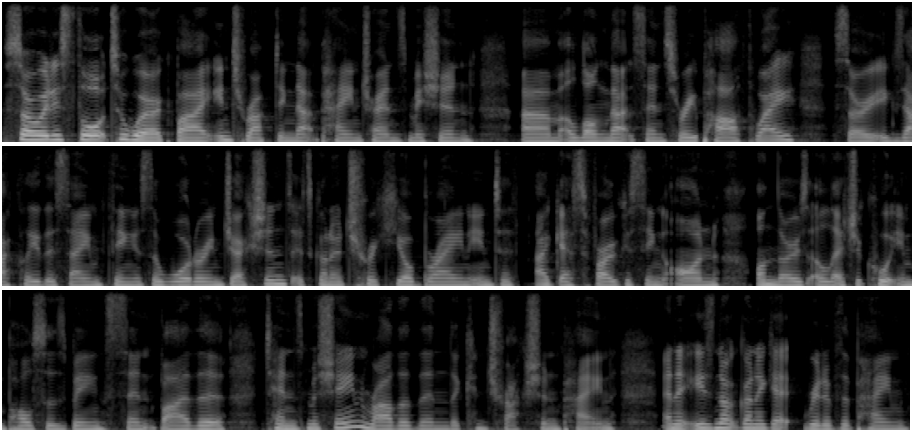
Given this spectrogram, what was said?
So it is thought to work by interrupting that pain transmission um, along that sensory pathway. So exactly the same thing as the water injections. It's going to trick your brain into, I guess, focusing on on those electrical impulses being sent by the TENS machine rather than the contraction pain. And it is not going to get rid of the pain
